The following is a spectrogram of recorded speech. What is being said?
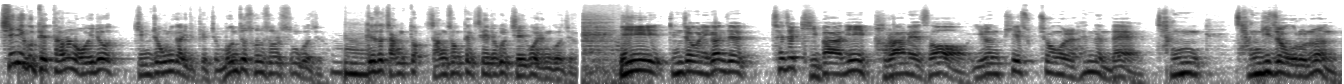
친위 구테타는 오히려 김정은이가 일으켰죠. 먼저 선서를 쓴 거죠. 그래서 장, 장성택 세력을 제거한 거죠. 이 김정은이가 이제 체제 기반이 불안해서 이런 피해 숙청을 했는데 장 장기적으로는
